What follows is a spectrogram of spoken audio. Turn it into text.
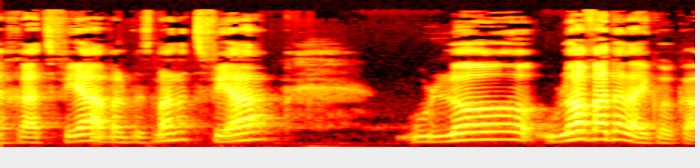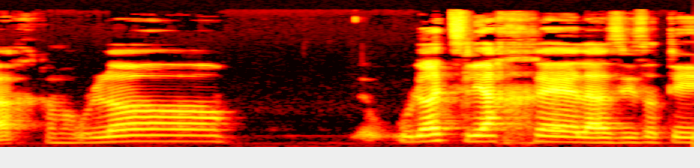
אחרי הצפייה, אבל בזמן הצפייה הוא לא, הוא לא עבד עליי כל כך. כלומר, הוא לא... הוא לא הצליח להזיז אותי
